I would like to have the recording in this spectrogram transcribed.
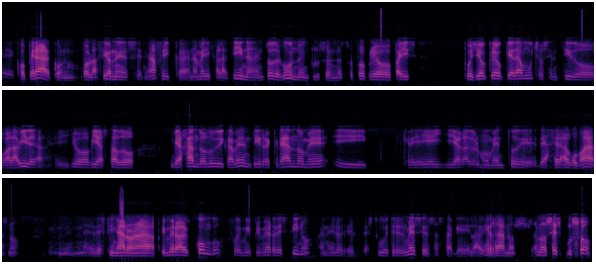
eh, cooperar con poblaciones en África, en América Latina, en todo el mundo, incluso en nuestro propio país, pues yo creo que da mucho sentido a la vida. Y yo había estado viajando lúdicamente y recreándome y creí llegado el momento de, hacer algo más, ¿no? Me destinaron a, primero al Congo, fue mi primer destino, en el, estuve tres meses hasta que la guerra nos, nos expulsó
